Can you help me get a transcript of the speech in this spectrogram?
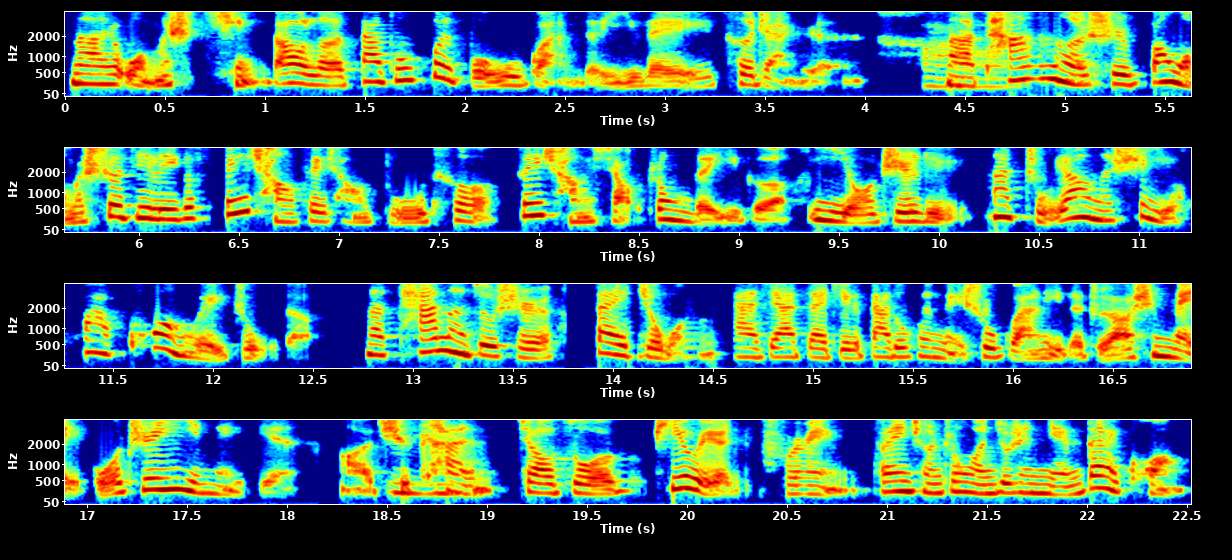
那我们是请到了大都会博物馆的一位策展人，那他呢是帮我们设计了一个非常非常独特、非常小众的一个艺游之旅。那主要呢是以画框为主的。那他呢就是带着我们大家在这个大都会美术馆里的，主要是美国之翼那边。啊，去看叫做 period frame，翻译成中文就是年代框。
